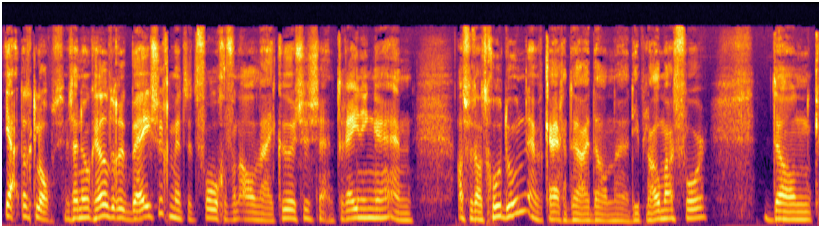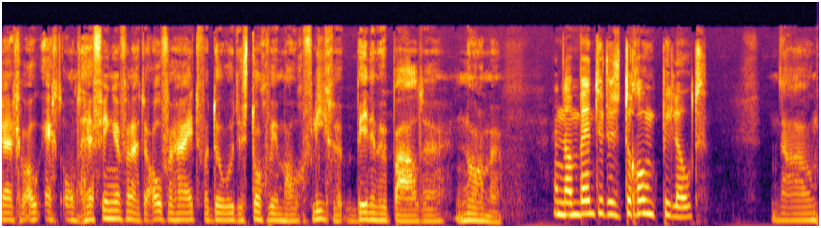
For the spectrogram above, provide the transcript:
Ja, dat klopt. We zijn ook heel druk bezig met het volgen van allerlei cursussen en trainingen. En als we dat goed doen, en we krijgen daar dan uh, diploma's voor... dan krijgen we ook echt ontheffingen vanuit de overheid... waardoor we dus toch weer mogen vliegen binnen bepaalde normen. En dan bent u dus dronepiloot? Nou,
